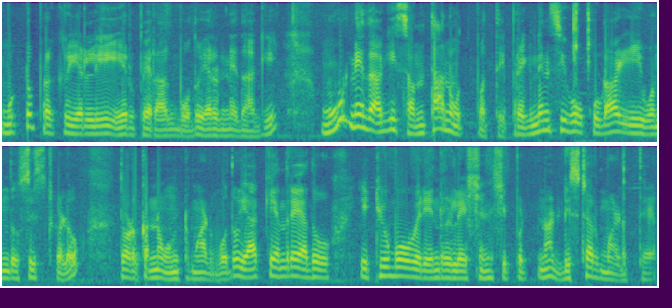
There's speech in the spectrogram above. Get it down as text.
ಮುಟ್ಟು ಪ್ರಕ್ರಿಯೆಯಲ್ಲಿ ಏರುಪೇರಾಗ್ಬೋದು. ಎರಡನೇದಾಗಿ, ಮೂರನೇದಾಗಿ ಸಂತಾನೋತ್ಪತ್ತಿ. ಪ್ರೆಗ್ನೆನ್ಸಿಗೂ ಕೂಡ ಈ ಒಂದು ಸಿಸ್ಟ್ಗಳು ತೊಡಕನ್ನು ಉಂಟು ಮಾಡ್ಬೋದು. ಯಾಕೆ ಅಂದರೆ ಅದು ಈ ಟ್ಯೂಬೋವೆರಿಯನ್ ರಿಲೇಷನ್ಶಿಪ್ನ ಡಿಸ್ಟರ್ಬ್ ಮಾಡುತ್ತೆ.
